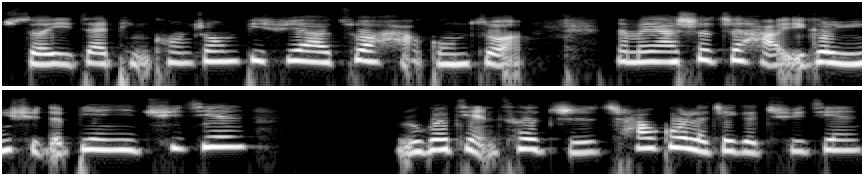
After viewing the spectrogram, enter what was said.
所以在品控中必须要做好工作。那么要设置好一个允许的变异区间，如果检测值超过了这个区间，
